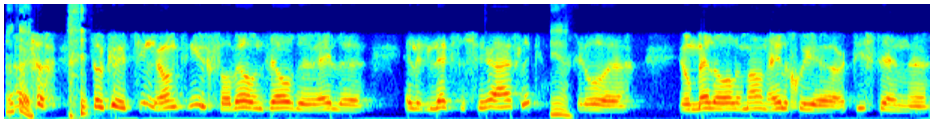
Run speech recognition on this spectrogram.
Oké. nou, zo, zo kun je het zien. Er hangt in ieder geval wel eenzelfde hele, hele relaxte sfeer eigenlijk. Ja. Heel, heel mellow allemaal, een hele goede artiesten en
